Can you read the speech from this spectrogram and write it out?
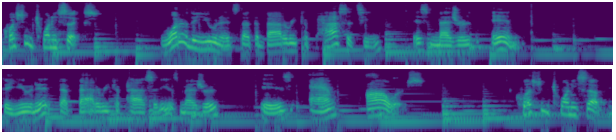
Question 26. What are the units that the battery capacity is measured in? The unit that battery capacity is measured is amp hours. Question 27.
